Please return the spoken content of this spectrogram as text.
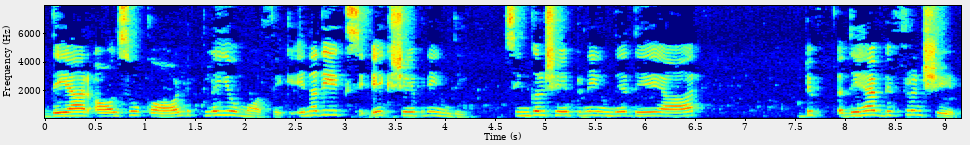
they are also called pleomorphic ਇਹਨਾਂ ਦੀ ਇੱਕ ਇੱਕ ਸ਼ੇਪ ਨਹੀਂ ਹੁੰਦੀ ਸਿੰਗਲ ਸ਼ੇਪ ਨਹੀਂ ਹੁੰਦੇ they are they have different shape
